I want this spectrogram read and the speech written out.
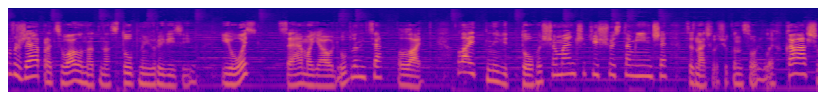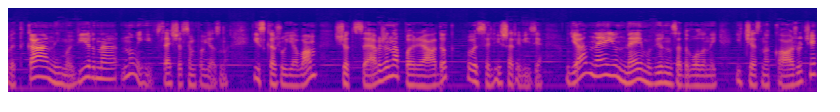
вже працювало над наступною ревізією. І ось це моя улюбленця Lite. Lite не від того, що менше чи щось там інше. Це значило, що консоль легка, швидка, неймовірна, ну і все, що з цим пов'язано. І скажу я вам, що це вже на порядок веселіша ревізія. Я нею неймовірно задоволений і, чесно кажучи,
